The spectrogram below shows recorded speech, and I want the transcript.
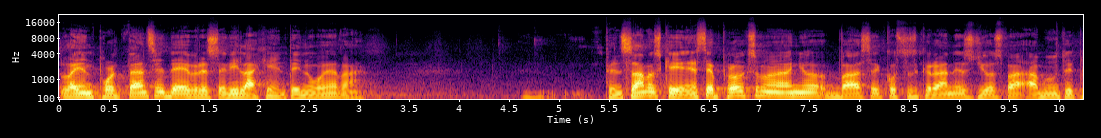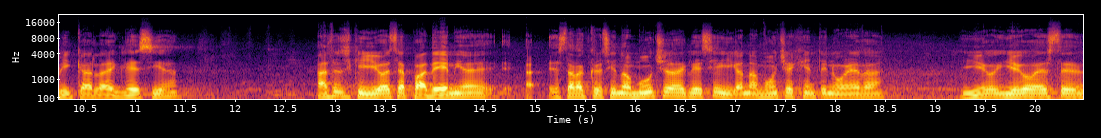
la importancia de recibir la gente nueva. Pensamos que en este próximo año va a ser cosas grandes, Dios va a multiplicar la iglesia. Antes que yo esa pandemia, estaba creciendo mucho la iglesia, llegando a mucha gente nueva. Y llegó, llegó este,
